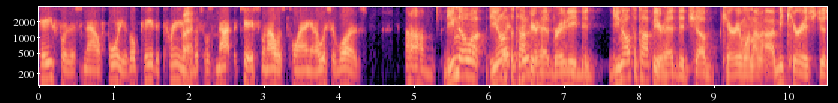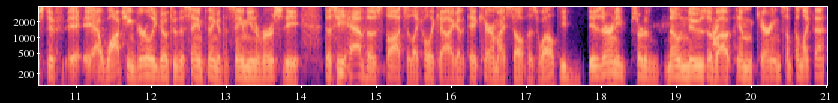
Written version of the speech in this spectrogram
pay for this now for you. They'll pay the premium, right. which was not the case when I was playing, and I wish it was. Um, do you know? Do you know off the top of your head, Brady? Did do you know off the top of your head? Did Chubb carry one? I- I'd be curious, just if uh, watching Gurley go through the same thing at the same university, does he have those thoughts of like, "Holy cow, I got to take care of myself as well"? You, is there any sort of known news about him carrying something like that?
